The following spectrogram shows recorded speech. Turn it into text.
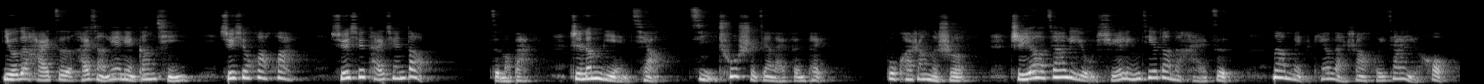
有的孩子还想练练钢琴、学学画画、学学跆拳道，怎么办？只能勉强挤出时间来分配。不夸张的说，只要家里有学龄阶段的孩子，那每天晚上回家以后，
